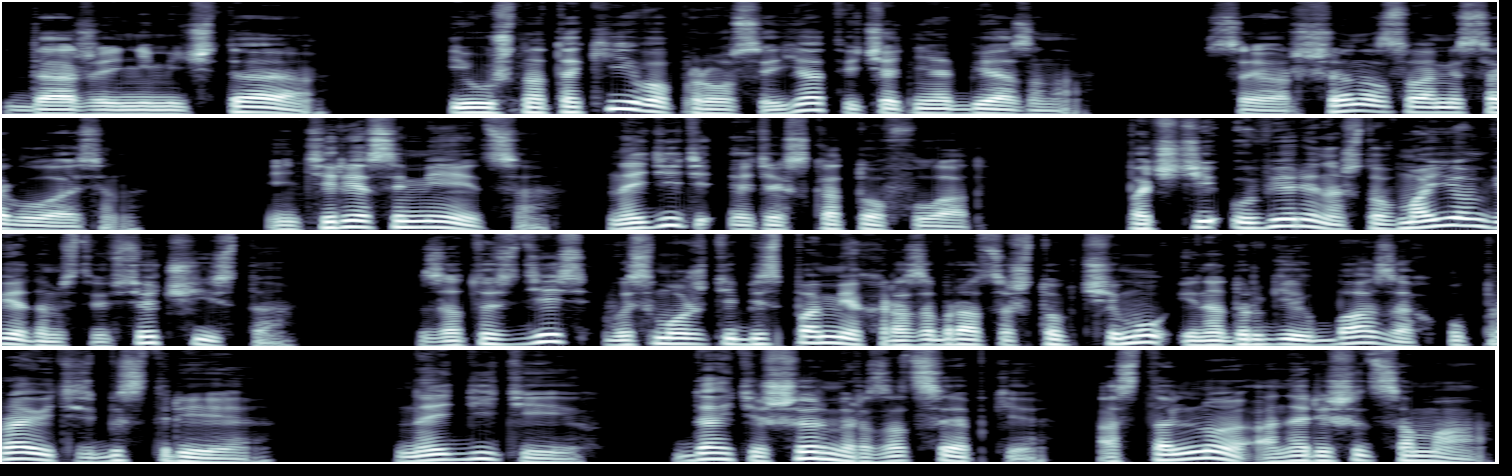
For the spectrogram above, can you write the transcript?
Даже и не мечтаю. И уж на такие вопросы я отвечать не обязана. Совершенно с вами согласен. Интерес имеется. Найдите этих скотов, Влад. Почти уверена, что в моем ведомстве все чисто. Зато здесь вы сможете без помех разобраться, что к чему, и на других базах управитесь быстрее. Найдите их. Дайте Шермер зацепки. Остальное она решит сама.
